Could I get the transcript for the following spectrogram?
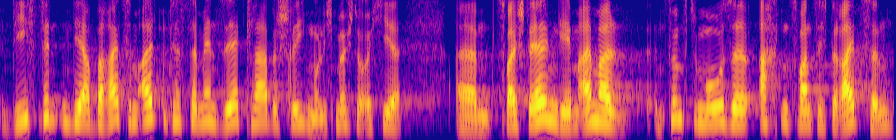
die finden wir bereits im Alten Testament sehr klar beschrieben. Und ich möchte euch hier ähm, zwei Stellen geben. Einmal 5. Mose 28, 13.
